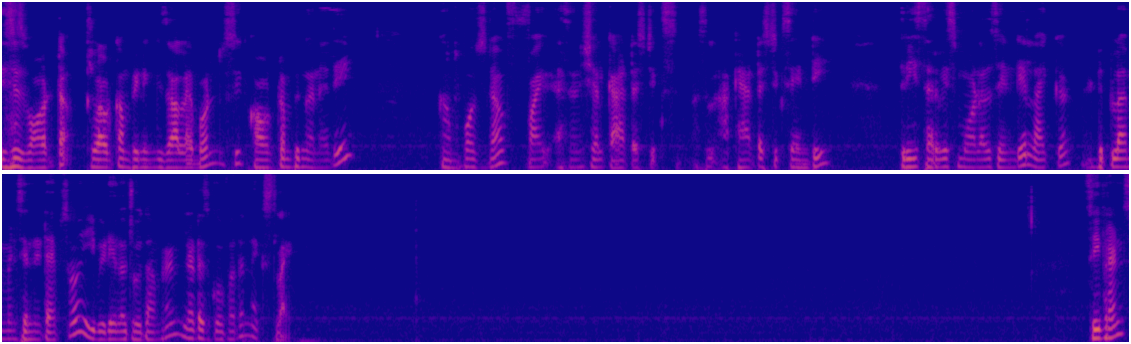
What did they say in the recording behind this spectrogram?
This is what cloud computing is all about see cloud computing అనేది composed of five essential characteristics అసలు ఆ క్యారెక్టరిస్టిక్స్ ఏంటి? త్రీ సర్వీస్ మోడల్స్ ఏంటి? లైక్ డిప్లాయ్మెంట్స్ ఎన్ని టైప్స్ ఈ వీడియోలో చూద్దాం friend let us go for the next slide see friends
